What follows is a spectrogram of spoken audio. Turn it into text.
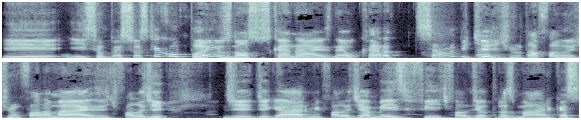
E, e, são pessoas que acompanham os nossos canais, né? O cara sabe que a gente não tá falando, a gente não fala mais, a gente fala de, de, de Garmin, fala de Amazfit, fala de outras marcas,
